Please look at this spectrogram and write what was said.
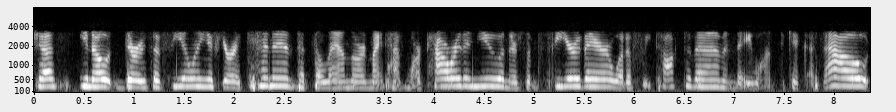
just, you know, there's a feeling if you're a tenant that the landlord might have more power than you and there's some fear there. What if we talk to them and they want to kick us out?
